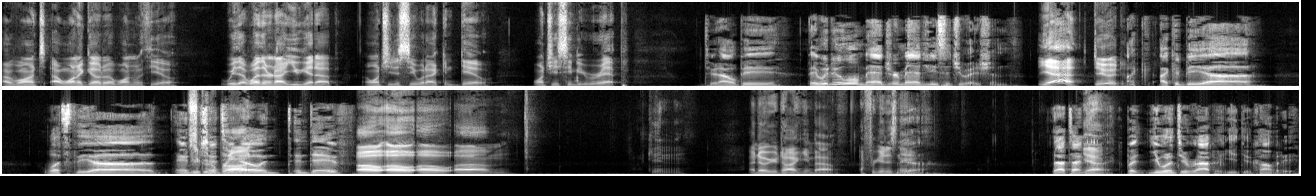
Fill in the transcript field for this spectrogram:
I want I want to go to one with you. Whether whether or not you get up, I want you to see what I can do. I want you to see me rip. Dude, I will be maybe we do a little manager man G situation. Yeah, dude. I, I could be uh what's the uh Andrew Scooter Santino Braun. and, and Dave? Oh, oh, oh, um fucking I know what you're talking about. I forget his name. Yeah. That dynamic. But you wouldn't do rapping, you'd do comedy.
